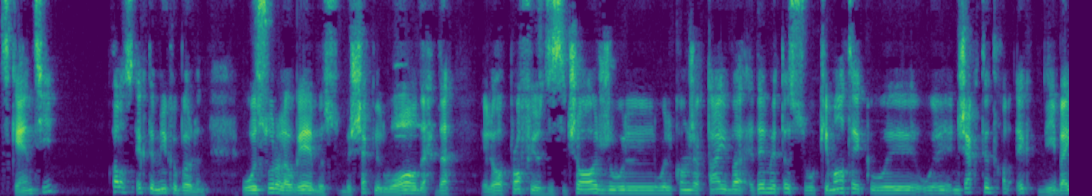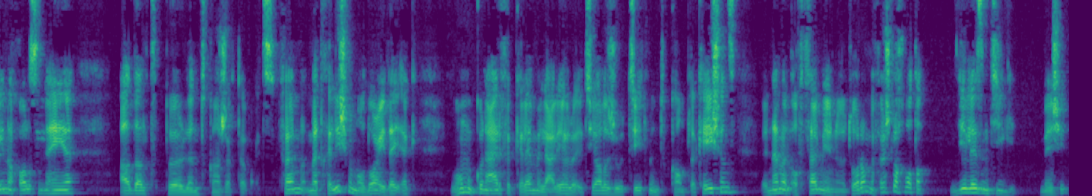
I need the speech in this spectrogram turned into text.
scanty خلاص اكتب mucopurulent والصورة لو جاية بالشكل الواضح ده اللي هو profuse discharge وال conjunctiva edematous و chemotic و injected دي باينة خالص إن هي adult purulent conjunctivitis. فما تخليش الموضوع يضايقك المهم تكون عارف الكلام اللي عليه ال etiology وال treatment complications إنما ال ophthalmia neonatorum ما فيهاش لخبطة. دي لازم تيجي. ماشي؟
